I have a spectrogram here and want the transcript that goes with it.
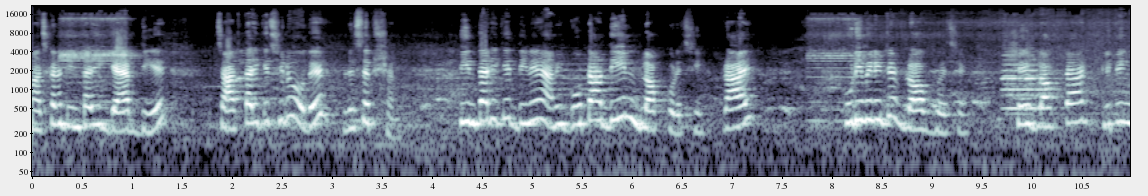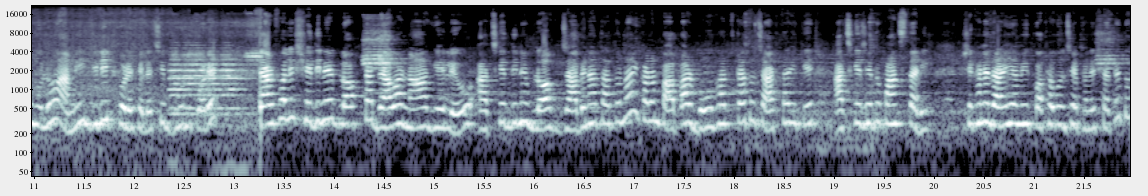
মাঝখানে তিন তারিখ গ্যাপ দিয়ে চার তারিখে ছিল ওদের রিসেপশন তিন তারিখের দিনে আমি গোটা দিন ব্লগ করেছি। প্রায় কুড়ি মিনিটের ব্লগ হয়েছে। সেই ব্লগটার ক্লিপিংগুলো আমি ডিলিট করে ফেলেছি, ভুল করে। যার ফলে সেদিনের ব্লগটা দেওয়া না গেলেও আজকের দিনে ব্লগ যাবে না তা তো নয়, কারণ পাপার বৌভাতটা তো চার তারিখে, আজকে যেহেতু পাঁচ তারিখ সেখানে দাঁড়িয়ে আমি কথা বলছি আপনাদের সাথে। তো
